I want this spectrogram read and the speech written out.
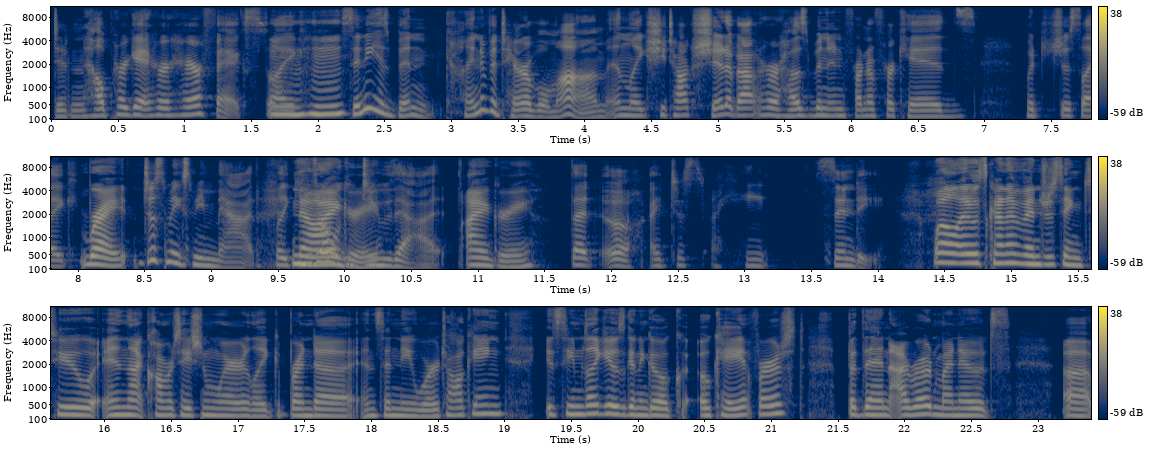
didn't help her get her hair fixed. Like Mhm. Cindy has been kind of a terrible mom and like she talks shit about her husband in front of her kids, which just like Right. just makes me mad. Like No, you don't do that. I agree. That ugh, I just I hate Cindy. Well, it was kind of interesting too in that conversation where like Brenda and Cindy were talking. It seemed like it was going to go ok- okay at first, but then I wrote in my notes. Uh,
